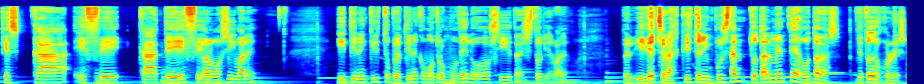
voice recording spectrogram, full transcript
que es KFKTF o algo así, ¿vale? Y tienen Krypton, pero tienen como otros modelos y otras historias, ¿vale? y de hecho, las Krypton Impulse están totalmente agotadas, de todos los colores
